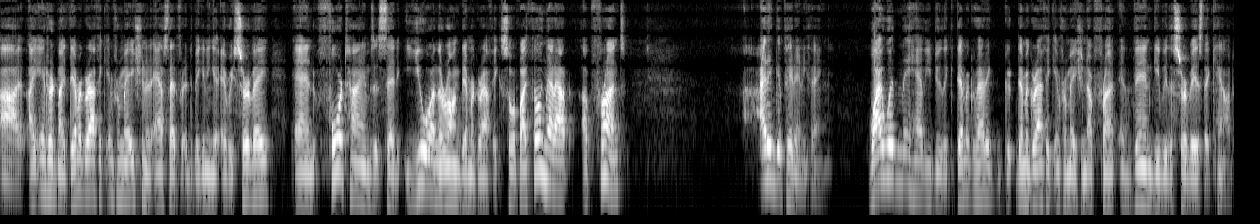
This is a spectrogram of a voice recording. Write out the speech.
uh, I entered my demographic information and asked that at the beginning of every survey, and four times it said you are in the wrong demographic. So by filling that out up front, I didn't get paid anything. Why wouldn't they have you do the demographic, demographic information up front and then give you the surveys that count?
